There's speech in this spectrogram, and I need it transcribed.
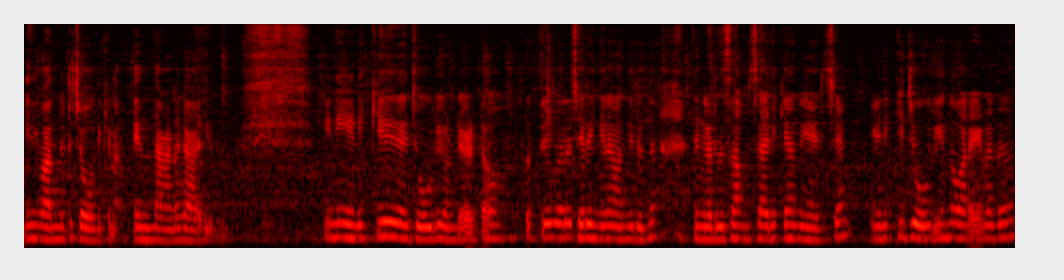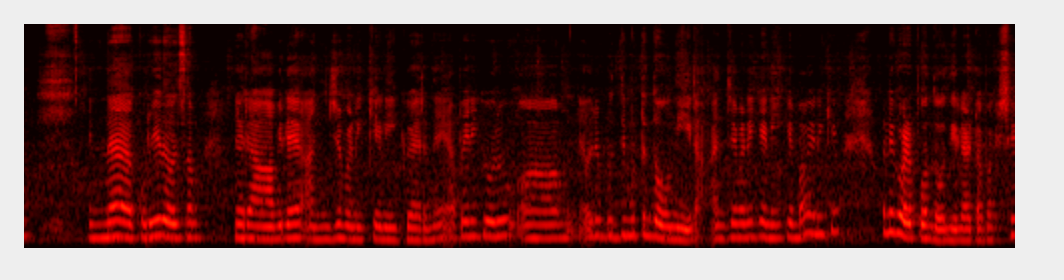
ഇനി വന്നിട്ട് ചോദിക്കണം എന്താണ് കാര്യം ഇനി എനിക്ക് ജോലിയുണ്ട് കേട്ടോ. സത്യം പറഞ്ഞാൽ ഇങ്ങനെ വന്നിരുന്ന് നിങ്ങളുടെ അടുത്ത് സംസാരിക്കാമെന്ന് വിചാരിച്ചേ. എനിക്ക് ജോലി എന്ന് പറയണത് ഇന്ന് കുറേ ദിവസം ഞാൻ രാവിലെ അഞ്ച് മണിക്ക് എണീക്കുമായിരുന്നേ അപ്പോൾ എനിക്കൊരു ഒരു ബുദ്ധിമുട്ടും തോന്നിയില്ല. അഞ്ച് മണിക്ക് എണീക്കുമ്പോൾ എനിക്ക് വലിയ കുഴപ്പമൊന്നും തോന്നിയില്ല കേട്ടോ. പക്ഷേ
